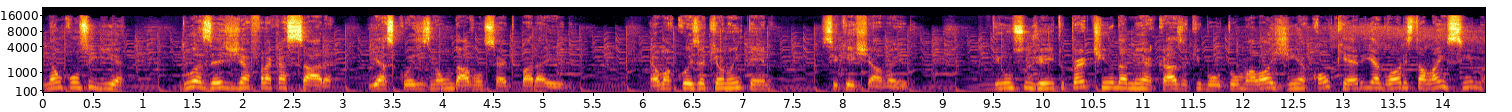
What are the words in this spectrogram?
não conseguia. Duas vezes já fracassara e as coisas não davam certo para ele. É uma coisa que eu não entendo, se queixava ele. Tem um sujeito pertinho da minha casa que voltou uma lojinha qualquer e agora está lá em cima.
